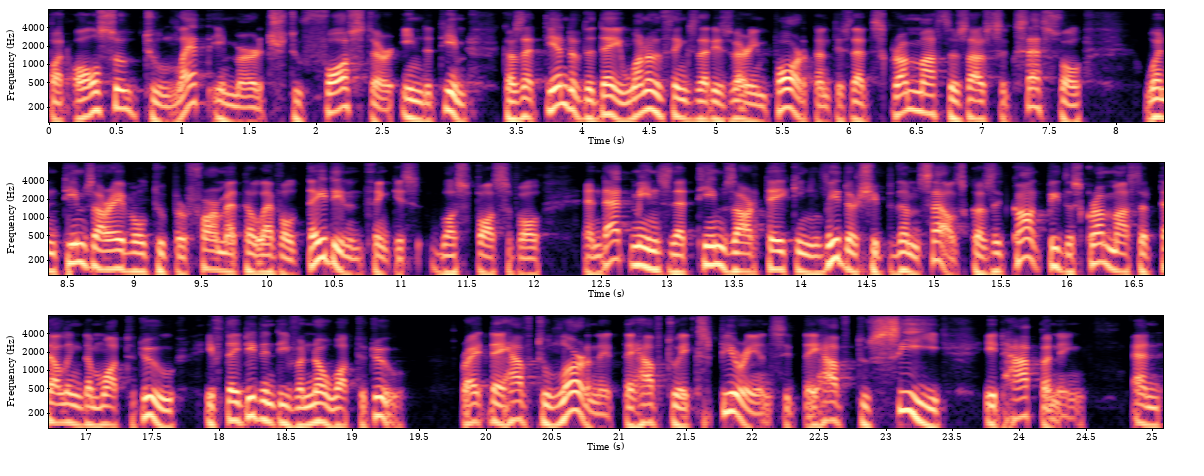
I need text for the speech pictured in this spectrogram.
but also to let emerge, to foster in the team. Because at the end of the day, one of the things that is very important is that Scrum Masters are successful when teams are able to perform at a level they didn't think is, was possible. And that means that teams are taking leadership themselves because it can't be the Scrum Master telling them what to do if they didn't even know what to do. Right? They have to learn it, they have to experience it, they have to see it happening. And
